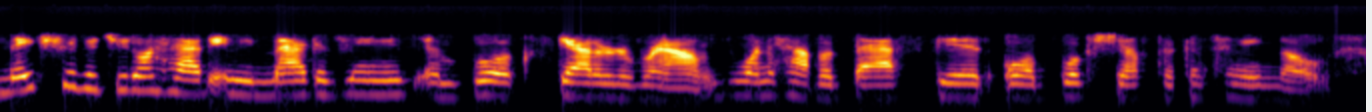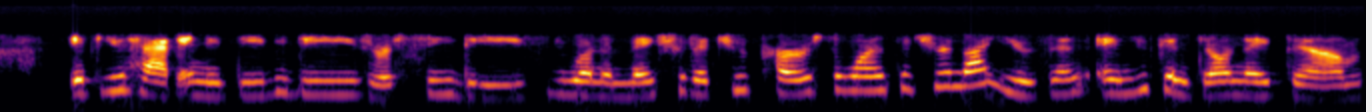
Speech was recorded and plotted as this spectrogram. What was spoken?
Make sure that you don't have any magazines and books scattered around. You want to have a basket or a bookshelf to contain those. If you have any DVDs or CDs, you want to make sure that you purge the ones that you're not using and you can donate them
